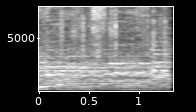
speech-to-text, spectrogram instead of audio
kill all.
